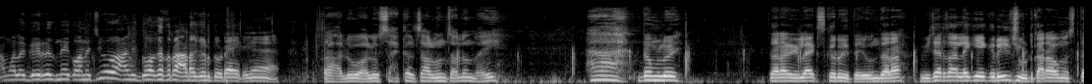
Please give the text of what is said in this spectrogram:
आम्हाला गरज नाही कोणाची हो. आम्ही दोघाच राडा करतो डायरेक्ट हलू हलू सायकल चालून चालून भाई. हा दमलोय. जरा रिलॅक्स करू इथं येऊन जरा. विचार चालला की एक रील शूट करावं मस्त.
